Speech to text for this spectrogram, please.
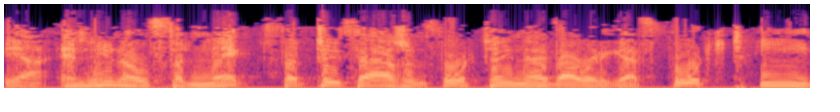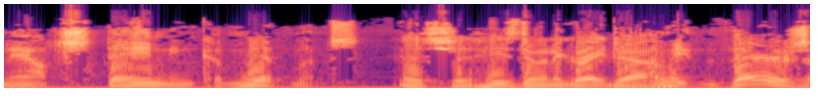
Yeah, and you know, for next for 2014, they've already got 14 outstanding commitments. It's, uh, he's doing a great job. I mean, there's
